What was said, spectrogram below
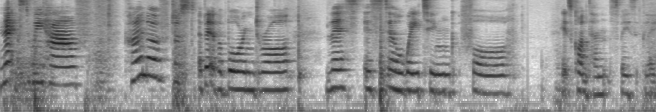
Next we have kind of just a bit of a boring drawer. This is still waiting for its contents basically.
